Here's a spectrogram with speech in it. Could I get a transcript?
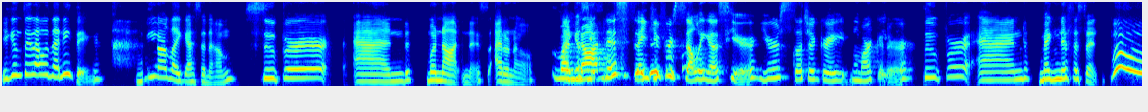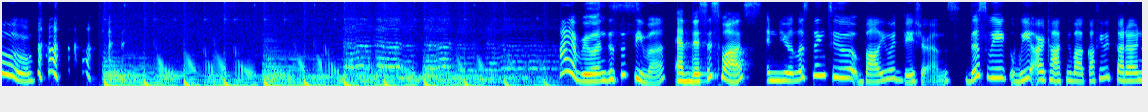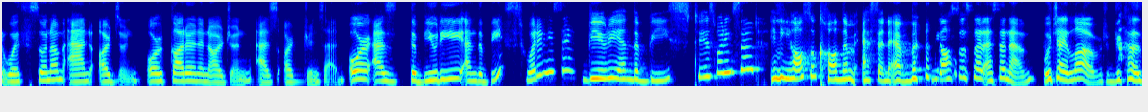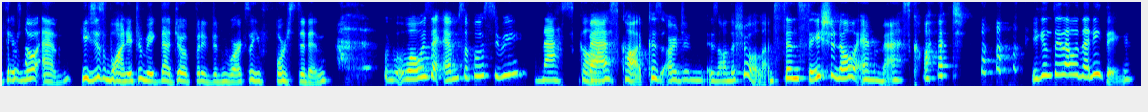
You can say that with anything. We are like S&M, super and monotonous. I don't know. Monotonous. Thank you for selling us here. You're such a great marketer. Super and magnificent. Woo! Hi everyone, this is Seema. And this is Swas. And you're listening to Bollywood Besharams. This week we are talking about Coffee with Karan with Sonam and Arjun, or Karan and Arjun, as Arjun said, or as the Beauty and the Beast. What did he say? Beauty and the Beast is what he said, and he also called them S and M. He also said S and M, which I loved because there's no M. He just wanted to make that joke, but it didn't work, so he forced it in. What was the M supposed to be? Mascot. Mascot, because Arjun is on the show a lot. Sensational and mascot. you can say that with anything.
